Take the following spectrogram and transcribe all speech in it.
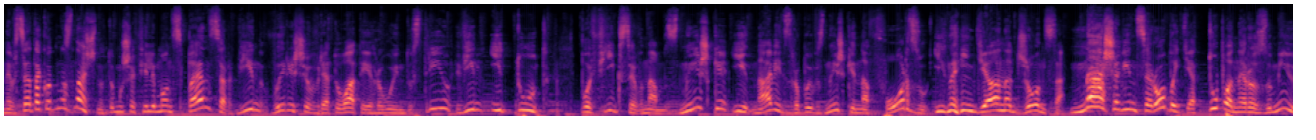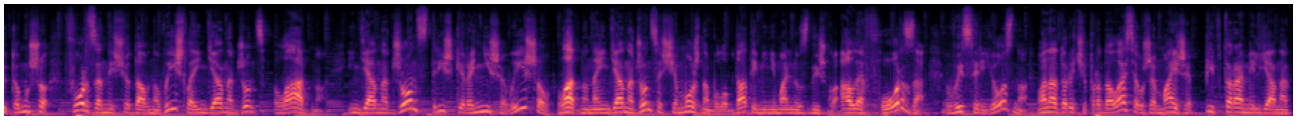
не все так однозначно, тому що Філімон Спенсер він вирішив врятувати ігрову індустрію. Він і тут пофіксив нам знижки, і навіть зробив знижки на Форзу і на Індіана Джонса. Наша він це робить? Я тупо не розумію, тому що Форза нещодавно вийшла. Індіана Джонс, ладно. Індіана Джонс трішки раніше вийшов. Ладно, на Індіана Джонса ще можна було б дати мінімальну знижку, але Форза, ви серйозно? Вона, до речі, продалася вже майже півтора мільйона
